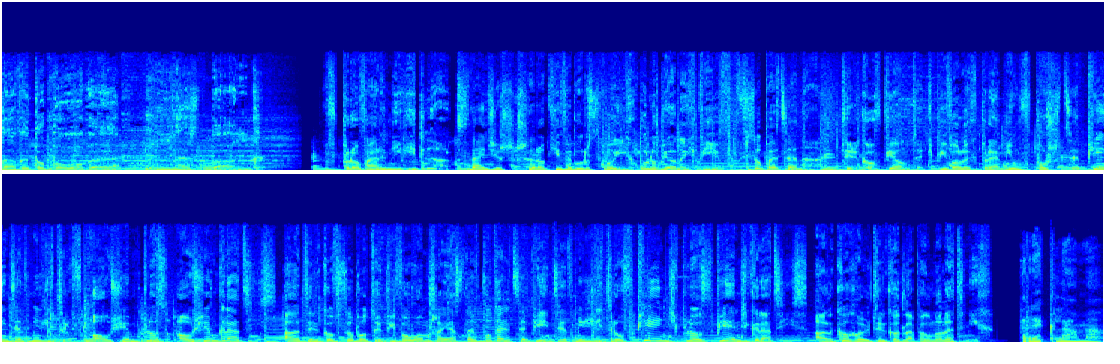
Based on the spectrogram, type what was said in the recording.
nawet o połowę. Nestbank. W browarni Lidla znajdziesz szeroki wybór swoich ulubionych piw w super cenach. Tylko w piątek piwolech premium w puszce 500 ml 8 plus 8 gratis. A tylko w sobotę piwo Łomża Jasne w butelce 500 ml 5 plus 5 gratis. Alkohol tylko dla pełnoletnich. Reklama.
